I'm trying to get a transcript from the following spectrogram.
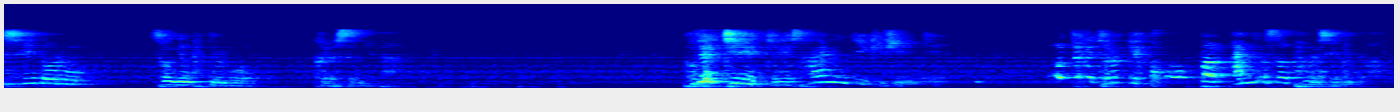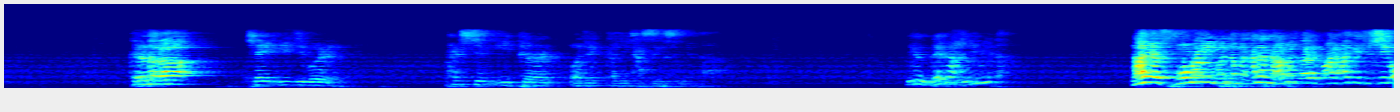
새도록 성경 붙들고 그랬습니다. 도대체 저게 사람인지 귀신인지 어떻게 저렇게 콕박 앉아서 밤을 새는가. 그러다가 제 2집을 82편을 어제까지 작성했습니다. 이건 내가 아닙니다. 나의 소망이 뭐냐면 하나님 아버지 나를 말하게 해주시고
